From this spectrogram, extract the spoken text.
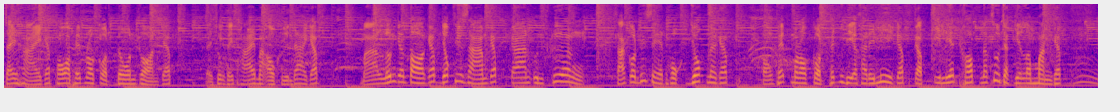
ใจหายครับ เพราะว่าเพชรมรกตโดนก่อนครับ แต่ช่วงท้ายๆมาเอาคืนได้ครับ มาลุ้นกันต่อครับยกที่ 3 ครับ การอุ่นเครื่องสากลพิเศษ 6 ยกนะครับ ของเพชรมรกตเพชรยินดีอะคาเดมี่ครับกับอีเลียสคอปนักสู้จากเยอรมันครับอืม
